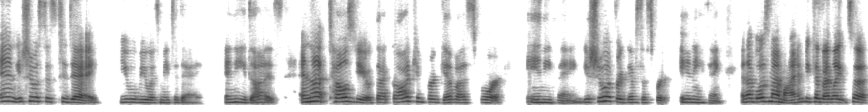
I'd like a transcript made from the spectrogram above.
And Yeshua says, Today, you will be with me today. And he does. And that tells you that God can forgive us for anything. Yeshua forgives us for anything. And that blows my mind because I like to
